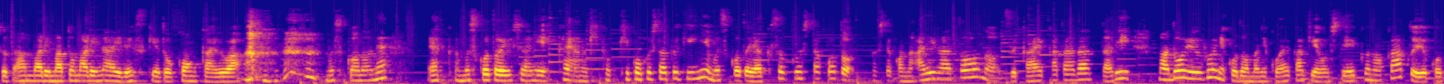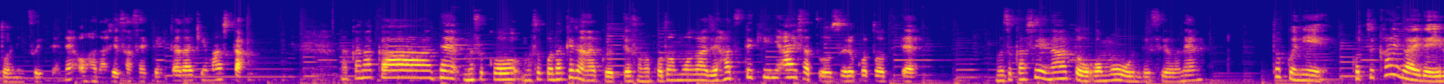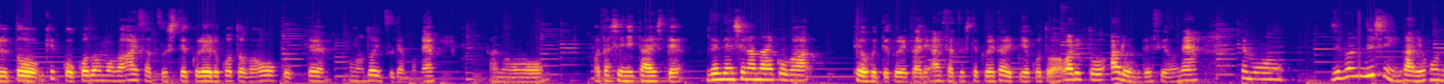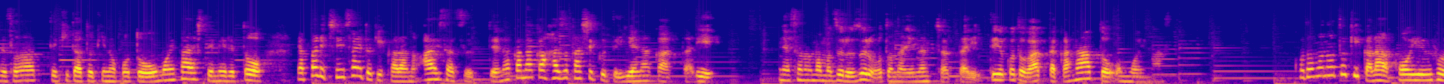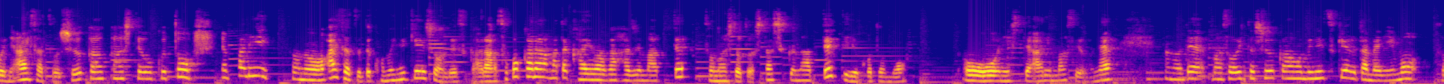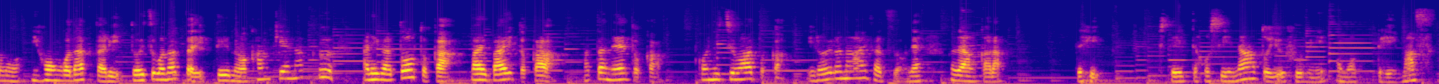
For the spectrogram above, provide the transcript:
ちょっとあんまりまとまりないですけど、今回は。息子のね、息子と一緒にあの帰国した時に息子と約束したことそしてこの「ありがとう」の使い方だったり、まあ、どういうふうに子供に声かけをしていくのかということについてねお話しさせていただきました。なかなかね息子息子だけじゃなくってその子供が自発的に挨拶をすることって難しいなと思うんですよね特にこっち海外でいると結構子供が挨拶してくれることが多くってこのドイツでもね、あのー、私に対して全然知らない子が手を振ってくれたり挨拶してくれたりっていうことは割とあるんですよね。でも自分自身が日本で育ってきた時のことを思い返してみるとやっぱり小さい時からの挨拶ってなかなか恥ずかしくて言えなかったり、ね、そのままずるずる大人になっちゃったりっていうことがあったかなと思います。子供の時からこういうふうに挨拶を習慣化しておくと、やっぱりその挨拶ってコミュニケーションですから、そこからまた会話が始まって、その人と親しくなってっていうことも往々にしてありますよね。なので、まあ、そういった習慣を身につけるためにも、その日本語だったり、ドイツ語だったりっていうのは関係なく、ありがとうとか、バイバイとか、またねとか、こんにちはとか、いろいろな挨拶をね、普段からぜひしていってほしいなというふうに思っています。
